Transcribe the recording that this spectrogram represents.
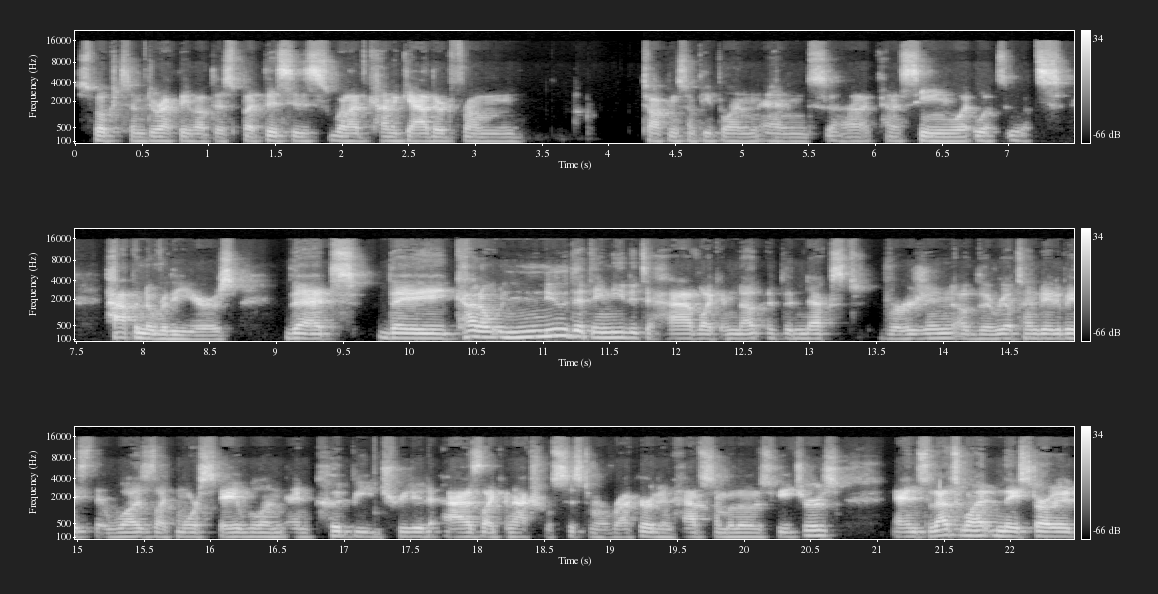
spoken to them directly about this but this is what i've kind of gathered from talking to some people and and uh, kind of seeing what what's what's happened over the years that they kind of knew that they needed to have like another the next version of the real-time database that was like more stable and, and could be treated as like an actual system of record and have some of those features. And so that's when they started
